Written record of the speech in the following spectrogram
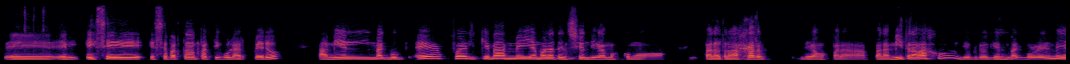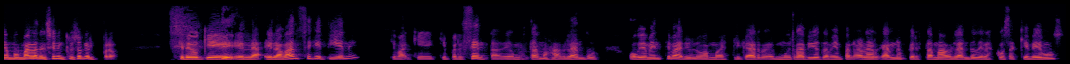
eh, el- ese, ese apartado en particular. Pero a mí el MacBook Air fue el que más me llamó la atención, digamos, como para trabajar, digamos, para, para mi trabajo. Yo creo que el. MacBook Air me llamó más la atención incluso que el Pro. Creo que Sí. el, el avance que tiene, que, va- que, que presenta, digamos, estamos hablando, obviamente, Mario, lo vamos a explicar eh, muy rápido también para no alargarnos, pero estamos hablando de las cosas que vemos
